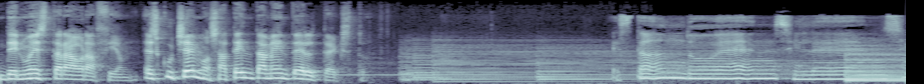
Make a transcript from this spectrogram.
de nuestra oración. Escuchemos atentamente el texto. estando en silencio.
